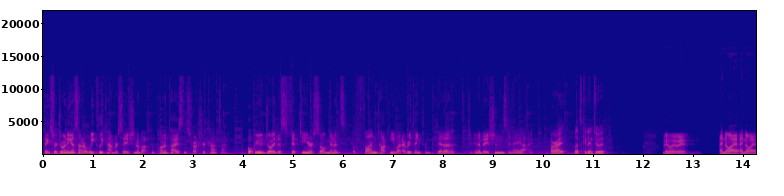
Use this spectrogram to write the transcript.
Thanks for joining us on our weekly conversation about componentized and structured content. Hope you enjoy this 15 or so minutes of fun talking about everything from data to innovations in AI. All right, let's get into it. Wait, wait, wait. I know I, I know I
